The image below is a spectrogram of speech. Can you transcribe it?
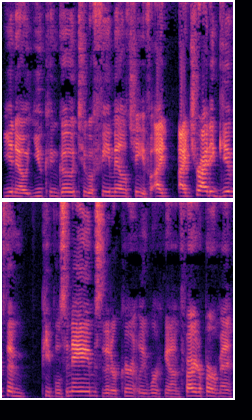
You know, you can go to a female chief. I, I try to give them people's names that are currently working on the fire department.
